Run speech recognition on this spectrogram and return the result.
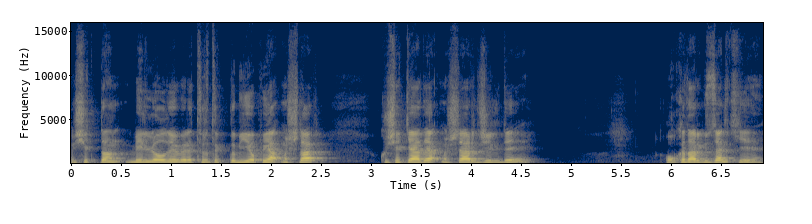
ışıktan belli oluyor böyle tırtıklı bir yapı yapmışlar. Kuşa kağıdı yapmışlar cildi. O kadar güzel ki.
